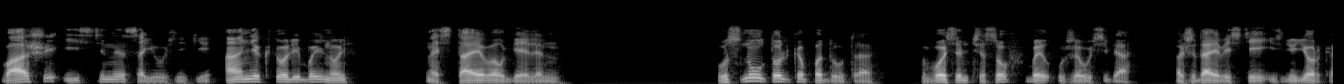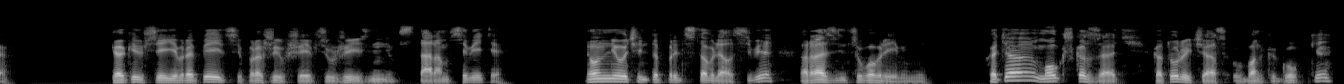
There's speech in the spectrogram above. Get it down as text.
ваши истинные союзники, а не кто-либо иной, — настаивал Гелен. Уснул только под утро. В восемь часов был уже у себя, ожидая вестей из Нью-Йорка. Как и все европейцы, прожившие всю жизнь в Старом Свете, он не очень-то представлял себе разницу во времени хотя мог сказать, который час в Бангкоке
